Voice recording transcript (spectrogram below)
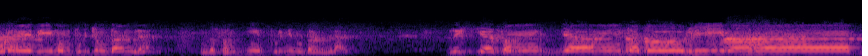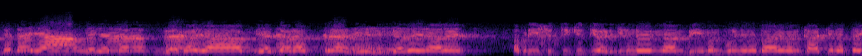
உடனே பீமம் புடிச்சு விட்டான்ங்கிறார் இந்த சம்ஜியை புரிஞ்சு விட்டான்ங்கிறார் அப்படி சுத்தி சுத்தி அடிச்சுக்கிட்டே இருந்தான். பீமன் புரிஞ்சு விட்டான் இவன் காட்டினத்தை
